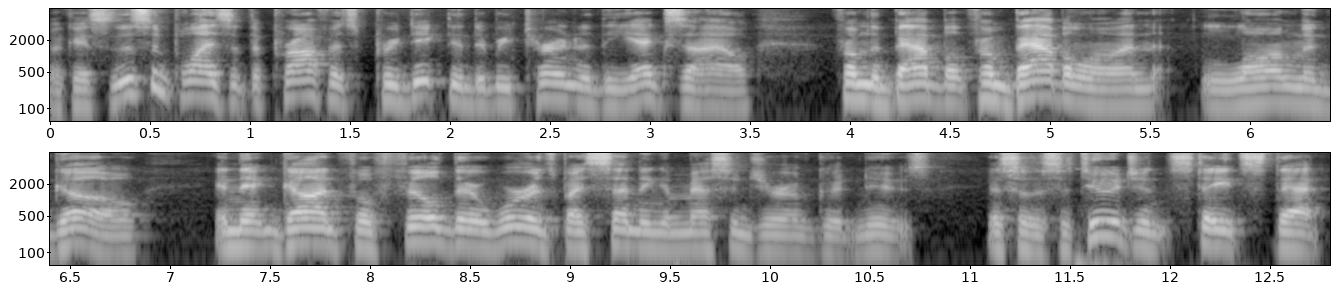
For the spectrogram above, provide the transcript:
Okay, so this implies that the prophets predicted the return of the exile from the Bab- from Babylon long ago, and that God fulfilled their words by sending a messenger of good news. And so the Septuagint states that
